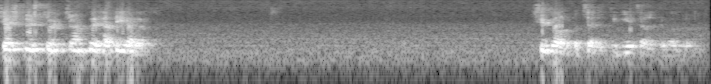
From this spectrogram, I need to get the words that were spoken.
শেষ নিশ্চয় ট্রাম্পের হাতেই আবার সে গল্প চালাতে গিয়ে চালাতে পারল না।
